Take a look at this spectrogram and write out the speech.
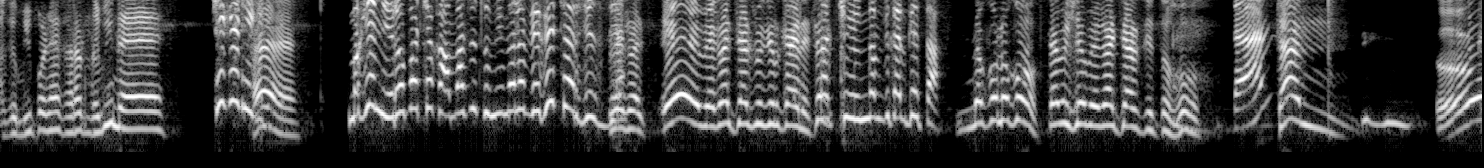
अगं मी पण या घरात नवीन आहे. ठीक आहे ठीक आहे. मग या निरोपाच्या कामाचे तुम्ही मला वेगळे चार्जेस द्या. वेगळा ए वेगळा चार्ज वगैरे काय नाही. चल. च्युइंगम विकत घेता. नको नको. त्याविषयी वेगळा चार्ज देतो हो. Done done Oh,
